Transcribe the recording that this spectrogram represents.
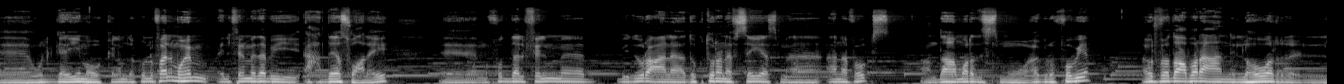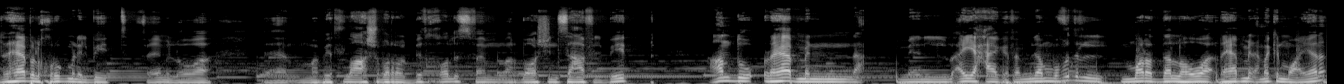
آه، والجريمة والكلام ده كله؟ فالمهم الفيلم ده باحداثه على إيه المفروض ده الفيلم آه، بيدور على دكتورة نفسية اسمها أنا فوكس. عندها مرض اسمه أجروفوبيا. اجروفوبيا ده عبارة عن اللي هو الر- الرهاب الخروج من البيت فاهم؟ اللي هو آه، ما بيطلعش بره البيت خالص فاهم؟ 24 ساعة في البيت. عنده رهاب من من أي حاجة فاهم؟ المفروض المرض ده اللي هو رهاب من أماكن معينة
